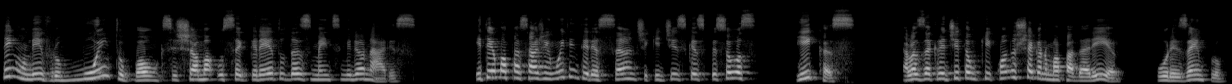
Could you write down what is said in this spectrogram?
Tem um livro muito bom que se chama O Segredo das Mentes Milionárias. E tem uma passagem muito interessante que diz que as pessoas ricas, elas acreditam que quando chega numa padaria, por exemplo,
